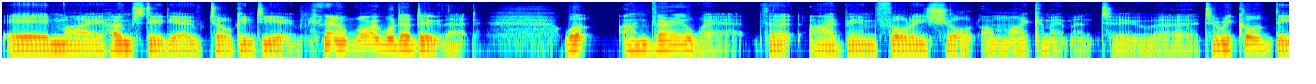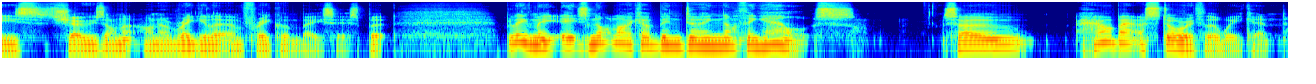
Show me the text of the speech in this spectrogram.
in my home studio talking to you. Why would I do that? I'm very aware that I've been falling short on my commitment to uh, to record these shows on a, on a regular and frequent basis. But believe me, it's not like I've been doing nothing else. So, how about a story for the weekend?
